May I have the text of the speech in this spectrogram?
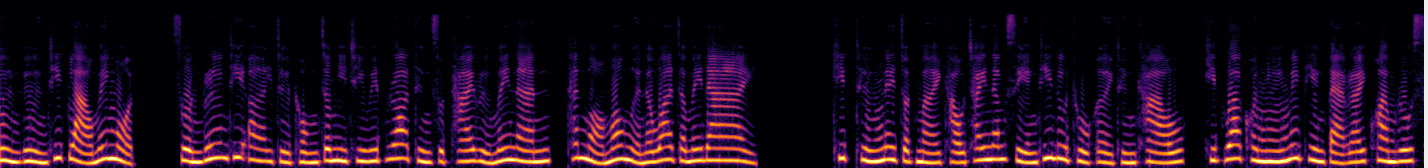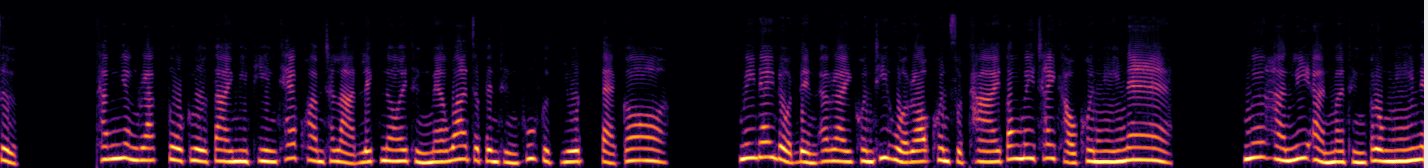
อื่นๆที่กล่าวไม่หมด ส่วนเรื่องที่ไอจือถงจะมีชีวิตรอดถึงสุดท้ายหรือไม่นั้น ท่านหมอม่อเหมือนนว่าจะไม่ได้ คิดถึงในจดหมายเขาใช้น้ำเสียงที่ดูถูกเอ่ยถึงเขา คิดว่าคนนี้ไม่เพียงแต่ไร้ความรู้สึก ทั้งยังรักตัวกลัวตายมีเพียงแค่ความฉลาดเล็กน้อยถึงแม้ว่าจะเป็นถึงผู้ฝึกยุทธแต่ก็ ไม่ได้โดดเด่นอะไรคนที่หัวเราะคนสุดท้ายต้องไม่ใช่เขาคนนี้แน่ เมื่อฮันลี่อ่านมาถึงตรงนี้ใน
